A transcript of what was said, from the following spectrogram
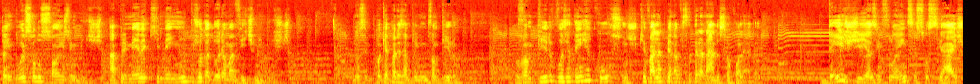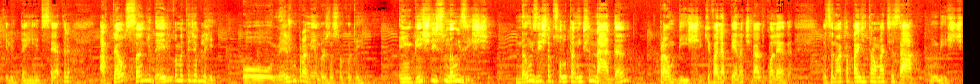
Tem duas soluções em Beast. A primeira é que nenhum jogador é uma vítima em Beast. Porque, por exemplo, em Vampiro. Vampiro, você tem recursos que vale a pena você drenar do seu colega desde as influências sociais que ele tem, etc., até o sangue dele cometer jabilhi. Ou mesmo para membros da sua coterie. Em Beast isso não existe. Não existe absolutamente nada para um Beast que vale a pena tirar do colega. Você não é capaz de traumatizar um Beast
